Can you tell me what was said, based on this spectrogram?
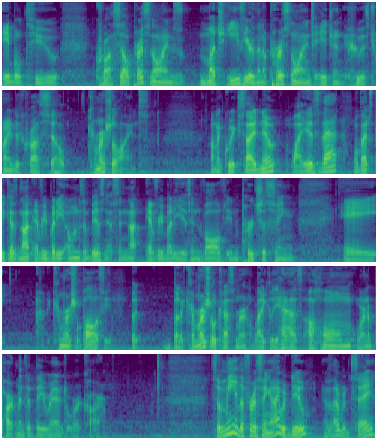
able to cross sell personal lines much easier than a personal lines agent who is trying to cross sell commercial lines. On a quick side note, why is that? Well, that's because not everybody owns a business and not everybody is involved in purchasing a uh, commercial policy but a commercial customer likely has a home or an apartment that they rent or a car. So, me, the first thing I would do is I would say,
